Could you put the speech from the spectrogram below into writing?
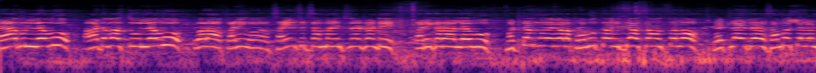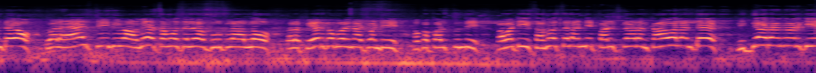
ల్యాబులు లేవు ఆట వస్తువులు లేవు. ఇవాళ పరి సైన్స్కి సంబంధించినటువంటి పరికరాలు లేవు. మొత్తం కూడా ఇవాళ ప్రభుత్వ విద్యా సంస్థల్లో ఎట్లయితే సమస్యలు ఉంటాయో ఇవాళ యాజ్ అవే సమస్యలు గురుకులాల్లో ఇవాళ పేరుకుపోయినటువంటి ఒక పరిస్థితి కాబట్టి ఈ సమస్యలన్నీ పరిష్కారం కావాలంటే విద్యారంగం రంగానికి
